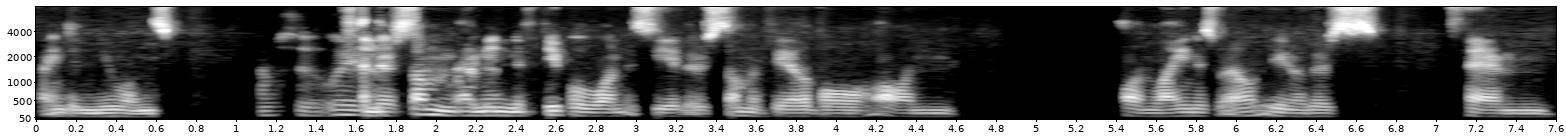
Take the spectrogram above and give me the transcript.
finding new ones. Absolutely. And there's some. I mean, if people want to see it, there's some available on online as well. You know, there's um,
